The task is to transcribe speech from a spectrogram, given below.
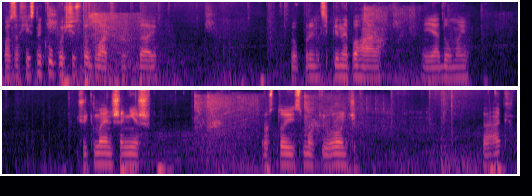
По захиснику почти 120 даю. Що в принципі непогано, я думаю. Чуть менше, ніж простої смоки урончик. Так.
